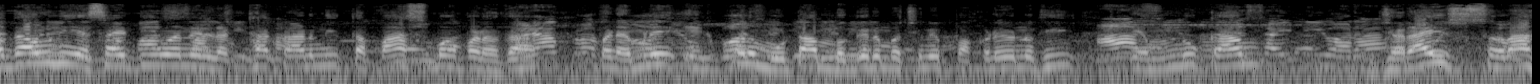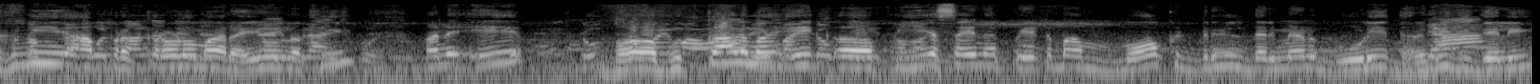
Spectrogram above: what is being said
અગાઉની એસઆઈટીમાં અને લઠ્ઠાકાંડની તપાસમાં પણ હતા. પણ એમણે એક પણ મોટા મગરમચ્છને પકડ્યો નથી. એમનું કામ જરાય સરાહની આ પ્રકરણોમાં રહ્યું નથી. અને એ ભૂતકાળમાં એક પીએસઆઈના પેટમાં મોક ડ્રીલ દરમિયાન ગોળી ધરવી દીધેલી.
